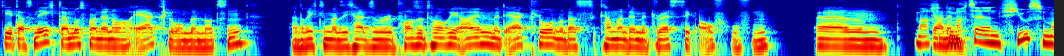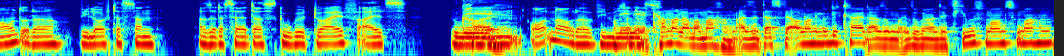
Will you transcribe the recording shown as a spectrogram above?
geht das nicht. Da muss man dann auch Airclone benutzen. Dann richtet man sich halt so ein Repository ein mit Airclone und das kann man dann mit Drastic aufrufen. Ähm, macht, ja, macht er einen Fuse-Mount oder wie läuft das dann? Also, dass er das Google Drive als lokalen nee. Ordner oder wie macht nee, er das? Nee, kann man aber machen. Also, das wäre auch noch eine Möglichkeit, also sogenannte Fuse-Mount zu machen.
